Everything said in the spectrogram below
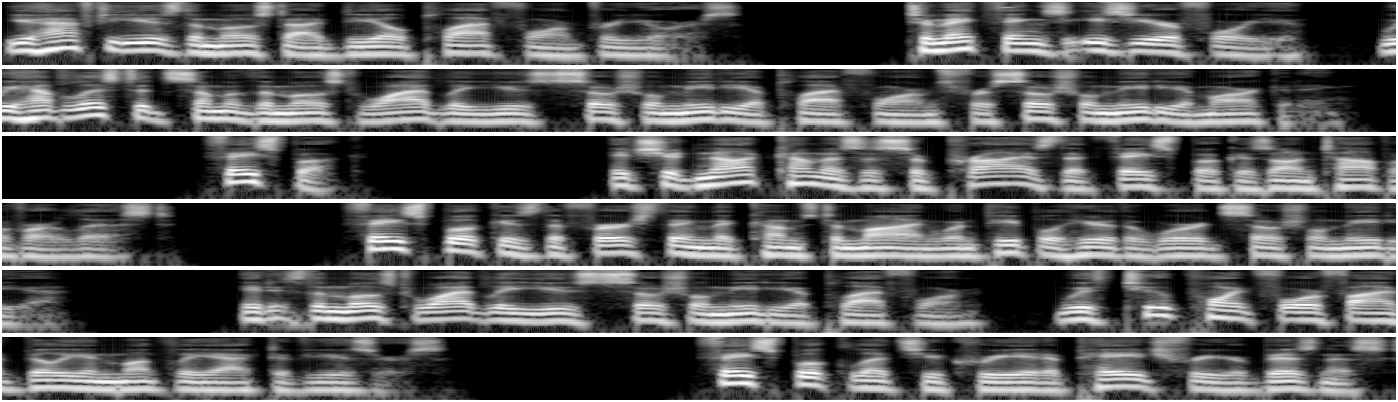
you have to use the most ideal platform for yours. To make things easier for you, we have listed some of the most widely used social media platforms for social media marketing. Facebook. It should not come as a surprise that Facebook is on top of our list. Facebook is the first thing that comes to mind when people hear the word social media. It is the most widely used social media platform, with 2.45 billion monthly active users. Facebook lets you create a page for your business,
